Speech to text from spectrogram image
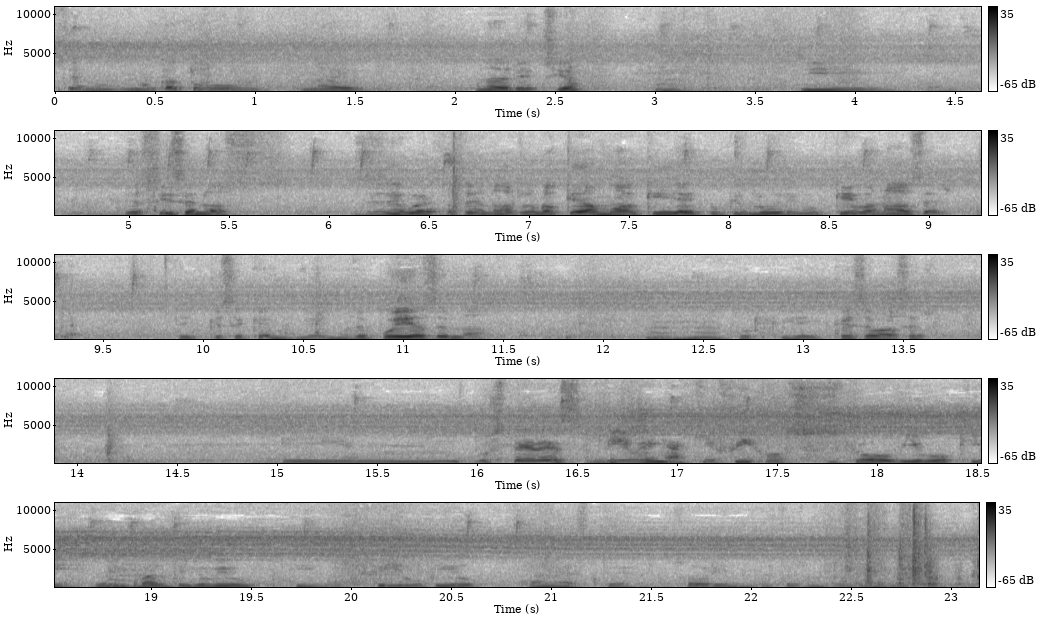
O sea, nunca tuvo una, dirección. Mm. Y, así se nos, así se fue. O sea, nosotros nos quedamos aquí porque lo único que íbamos a hacer es que se quemen, no se podía hacer nada. Porque ¿qué se va a hacer? ¿Y mm, ustedes viven aquí fijos? Yo vivo aquí, en parte yo vivo fijo, fijo con este sobrino, este es un sobrino.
